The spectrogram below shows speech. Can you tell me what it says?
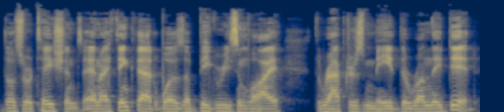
those rotations, and I think that was a big reason why the Raptors made the run they did.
